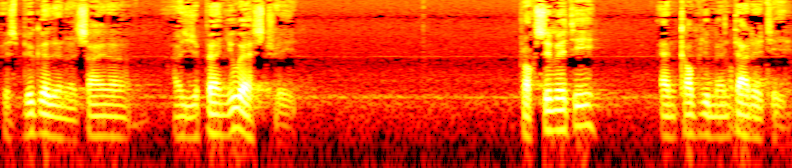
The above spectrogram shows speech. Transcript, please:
is bigger than a China a Japan US trade. Proximity and complementarity.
